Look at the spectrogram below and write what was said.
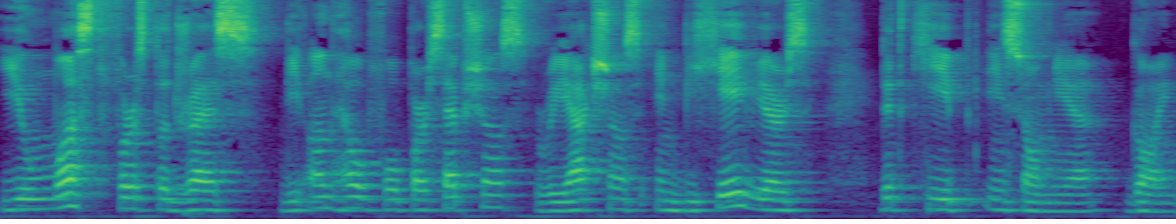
you must first address the unhelpful perceptions, reactions, and behaviors that keep insomnia going.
